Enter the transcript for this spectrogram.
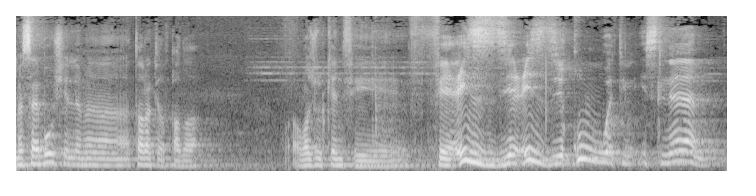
ما سابوش إلا ما ترك القضاء. رجل كان في في عز عز قوة الإسلام.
